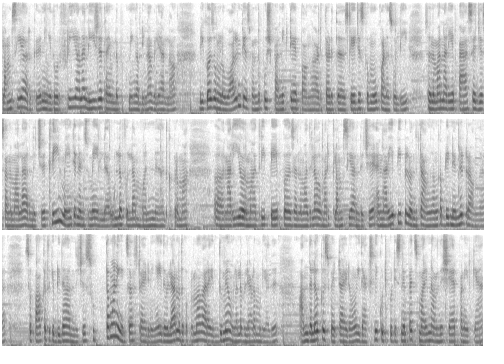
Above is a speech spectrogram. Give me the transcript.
கிளம்ஸியாக இருக்குது நீங்கள் இது ஒரு ஃப்ரீயான லீஜர் டைமில் போனீங்க அப்படின்னா விளையாடலாம். பிகாஸ் உங்களை வாலண்டியர்ஸ் வந்து புஷ் பண்ணிக்கிட்டே இருப்பாங்க. அடுத்தடுத்த ஸ்டேஜஸ்க்கு மூவ் பண்ண சொல்லி. ஸோ இந்த மாதிரி நிறைய பேசேஜஸ் அந்த மாதிரிலாம் இருந்துச்சு. க்ளீன் மெயின்டெனன்ஸுமே இல்லை. உள்ளே ஃபுல்லாக மண் அதுக்கப்புறமா நிறைய ஒரு மாதிரி பேப்பர்ஸ் அந்த மாதிரிலாம் ஒரு மாதிரி கிளம்ஸியாக இருந்துச்சு. அண்ட் நிறைய பீப்புள் வந்துட்டு அங்கங்கே அப்படியே நின்றுடுறாங்க ஸோ பார்க்குறதுக்கு இப்படி தான் இருந்துச்சு. சுத்தமாக நீங்கள் எக்ஸாஸ்ட் ஆகிடுவீங்க இது விளையாடுனதுக்கப்புறமா வேறு எதுவுமே உங்களால் விளையாட முடியாது. அந்தளவுக்கு ஸ்வெட் ஆகிடும் இது ஆக்சுவலி குட்டி குட்டி ஸ்னிப்பெட்ஸ் மாதிரி நான் வந்து ஷேர் பண்ணியிருக்கேன்.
